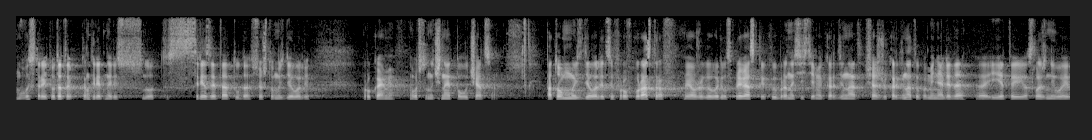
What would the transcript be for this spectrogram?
выстроить. Вот это конкретный рис... вот срезы, это оттуда, все, что мы сделали руками. Вот что начинает получаться. Потом мы сделали цифровку растров, я уже говорил, с привязкой к выбранной системе координат. Сейчас же координаты поменяли, да, и это осложнило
